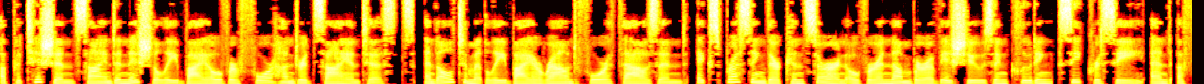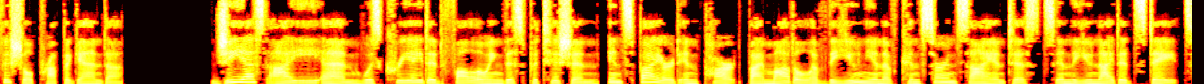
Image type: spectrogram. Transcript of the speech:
a petition signed initially by over 400 scientists, and ultimately by around 4,000, expressing their concern over a number of issues including secrecy and official propaganda. GSIEN was created following this petition, inspired in part by model of the Union of Concerned Scientists in the United States,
